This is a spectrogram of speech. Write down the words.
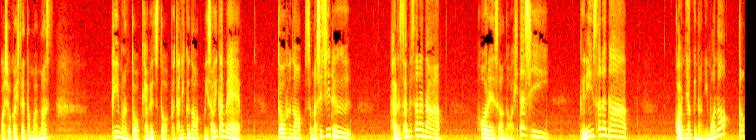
ご紹介したいと思います。ピーマンとキャベツと豚肉の味噌炒め。豆腐のすまし汁。春雨サラダ。ほうれん草のおひたし。グリーンサラダ。こんにゃくの煮物と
